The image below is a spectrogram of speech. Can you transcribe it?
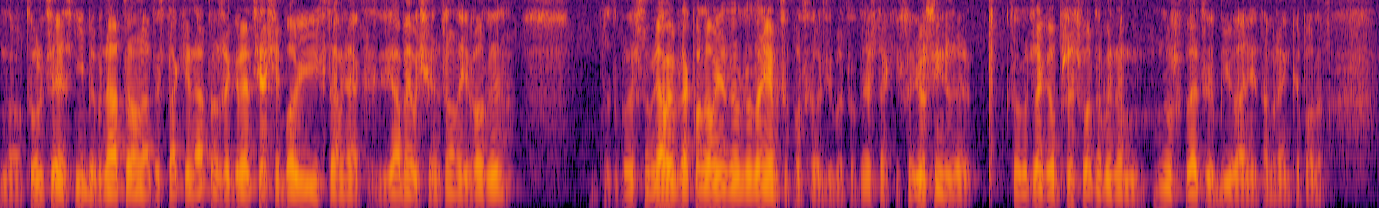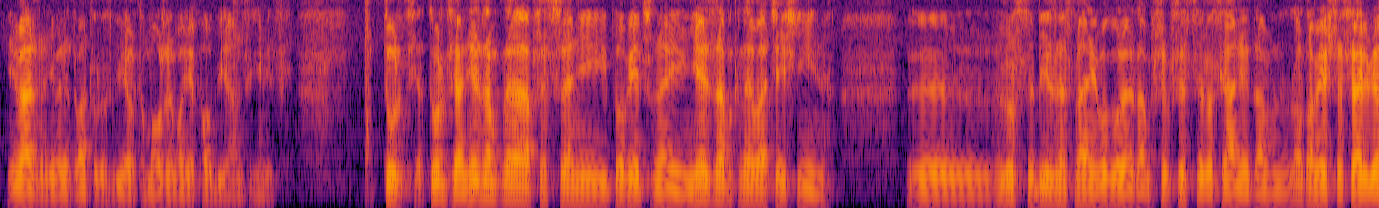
No, Turcja jest niby w NATO, ale to jest takie NATO, że Grecja się boi ich tam jak diabeł święconej wody. To, to zresztą ja bym tak podobnie do, do, do Niemców podchodził, bo to też taki sojusznik, że co do czego przyszło, to by nam nóż w plecy wbił, a nie tam rękę podał. Nieważne, nie będę tematu rozwijał, to może moje fobie antyniemieckie. Turcja. Turcja nie zamknęła przestrzeni powietrznej, nie zamknęła cieśnin. Yy, ruscy biznesmeni w ogóle tam wszy- wszyscy Rosjanie tam, no tam jeszcze Serbia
